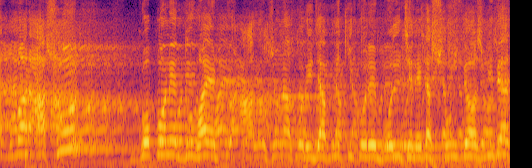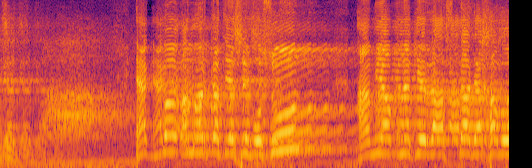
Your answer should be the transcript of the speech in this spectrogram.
একবার আসুন, গোপনে দু ভাই একটু আলোচনা করি যে আপনি কি করে বলছেন, এটা শুনতে অসুবিধা আছে? একবার আমার কাছে এসে বসুন আমি আপনাকে রাস্তা দেখাবো।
